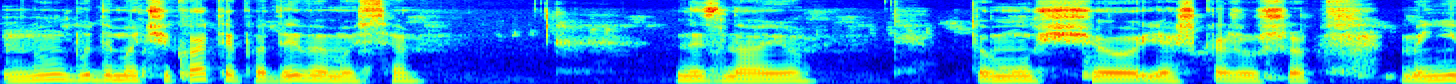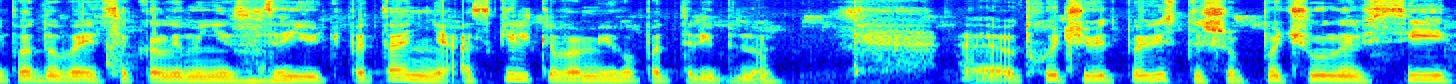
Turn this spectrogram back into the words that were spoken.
Ну, будемо чекати, подивимося. Не знаю. Тому що я ж кажу, що мені подобається, коли мені задають питання, а скільки вам його потрібно. Е, От хочу відповісти, щоб почули всі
